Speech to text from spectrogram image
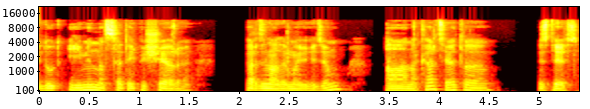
идут именно с этой пещеры. Координаты мы видим, а на карте это здесь.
